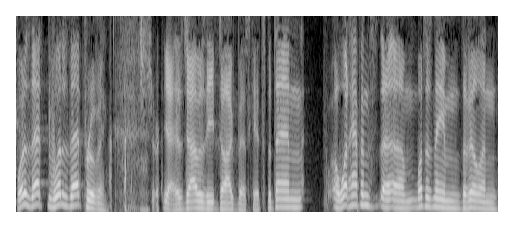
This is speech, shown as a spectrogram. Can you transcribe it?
What is that? What is that proving? Sure. Yeah, his job is to eat dog biscuits. But then, uh, what happens? Uh, um, what's his name? The villain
